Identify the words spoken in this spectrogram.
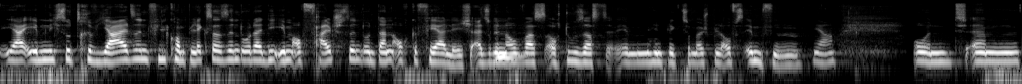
ja eben nicht so trivial sind, viel komplexer sind oder die eben auch falsch sind und dann auch gefährlich. Also genau, mhm. was auch du sagst im Hinblick zum Beispiel aufs Impfen, ja. Und ähm,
